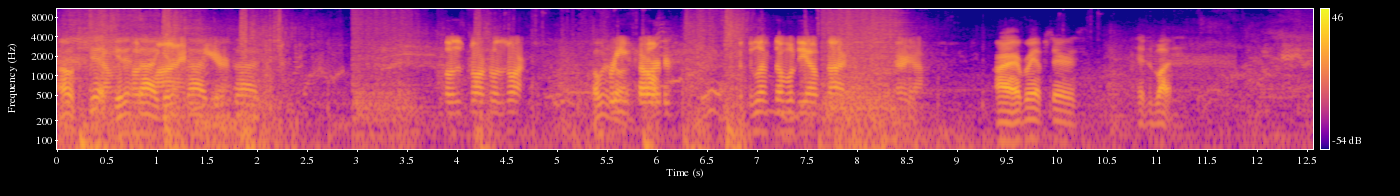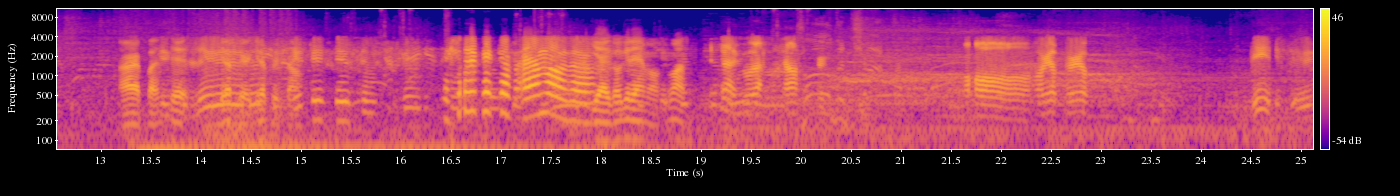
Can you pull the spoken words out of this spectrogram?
Oh shit, get inside, get inside, here. get inside. Close the door, close the door. Open the door. you left double D outside. There you go. Alright, everybody upstairs. Hit the button. Alright, button hit. Get up here, get up here, Sean. I should have picked up ammo though. Yeah, go get ammo, come on. Yeah, go and down. Oh, hurry up, hurry up. Jeez, dude.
